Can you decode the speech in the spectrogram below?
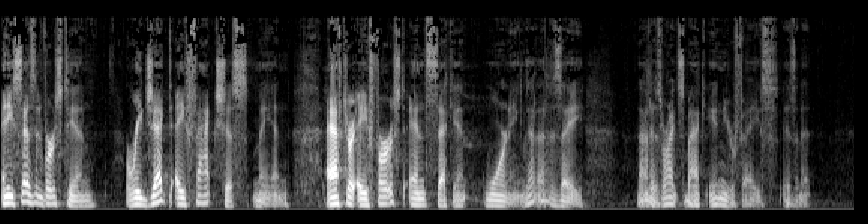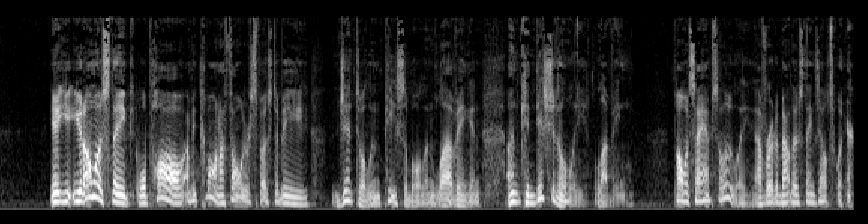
And he says in verse 10, reject a factious man after a first and second warning. That, that is a that is right smack in your face, isn't it? You know, you'd almost think, well, Paul, I mean, come on, I thought we were supposed to be gentle and peaceable and loving and unconditionally loving. Paul would say, absolutely. I've wrote about those things elsewhere.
